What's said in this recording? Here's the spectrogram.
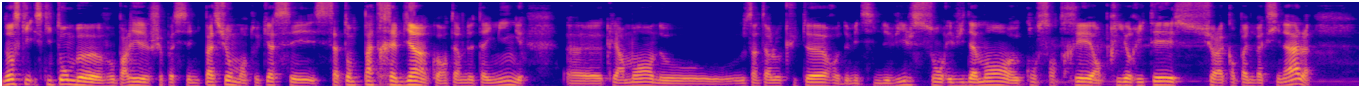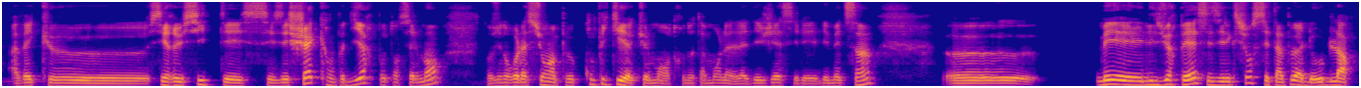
Non, ce qui, ce qui tombe, euh, vous parliez, je sais pas si c'est une passion, mais en tout cas, c'est, ça tombe pas très bien, quoi, en termes de timing. Euh, clairement, nos interlocuteurs de médecine de ville sont évidemment euh, concentrés en priorité sur la campagne vaccinale, avec euh, ses réussites et ses échecs, on peut dire, potentiellement, dans une relation un peu compliquée actuellement entre notamment la, DGS et les, les médecins. Euh, mais les URPS, les élections, c'est un peu aller au-delà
